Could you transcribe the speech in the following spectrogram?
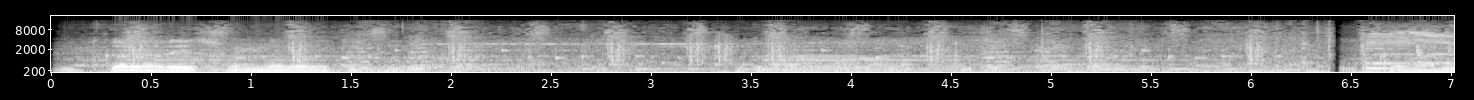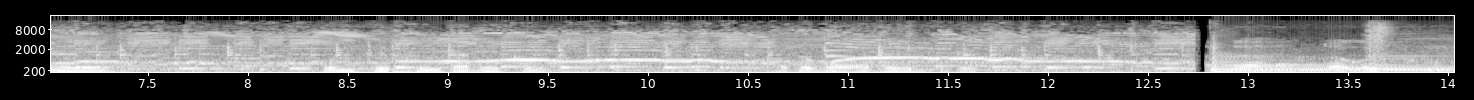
হলুদ কালারের সন্ধ্যাবেলা তুলছে দেখুন কত বড় বড় হয়ে ফুটেছে। কলকে ফুলটা দেখুন কত বড় হয়ে ফুটেছে। টগর ফুলগুলো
